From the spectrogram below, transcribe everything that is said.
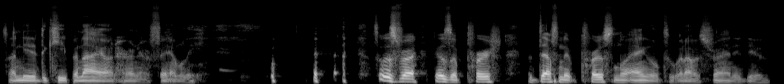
So I needed to keep an eye on her and her family. so it was very, there was a, pers- a definite personal angle to what I was trying to do.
